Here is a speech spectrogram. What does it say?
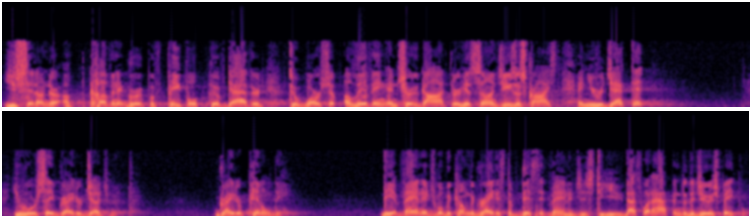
You sit under a covenant group of people who have gathered to worship a living and true God through His Son, Jesus Christ, and you reject it, you will receive greater judgment. greater penalty. The advantage will become the greatest of disadvantages to you. That's what happened to the Jewish people.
